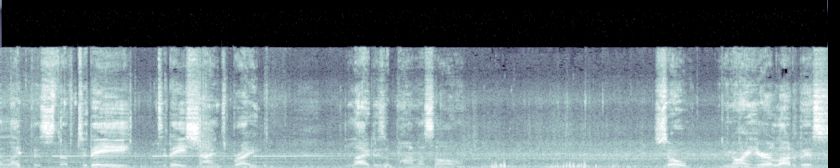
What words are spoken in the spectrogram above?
like this stuff. Today, today shines bright. Light is upon us all. So, you know, I hear a lot of this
